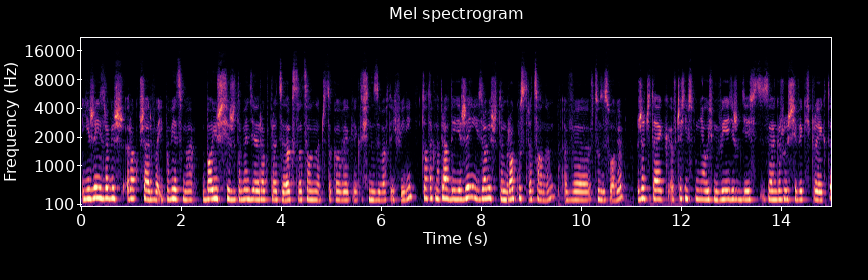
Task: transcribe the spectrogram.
jeżeli zrobisz rok przerwy i powiedzmy, boisz się, że to będzie rok pracy, rok stracony, czy cokolwiek, jak to się nazywa w tej chwili, to tak naprawdę, jeżeli zrobisz w tym roku straconym, w, w cudzysłowie, rzeczy, tak jak wcześniej wspomniałyśmy, wyjedziesz gdzieś, zaangażujesz się w jakieś projekty,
